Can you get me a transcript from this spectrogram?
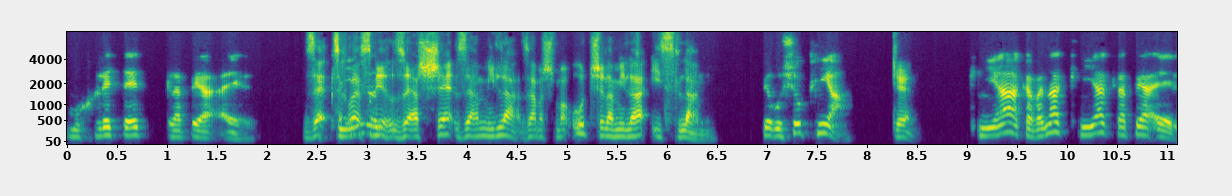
מוחלטת כלפי האל. זה צריך להסביר, זה, הש... זה המילה, זה המשמעות של המילה אסלאם. פירושו כניעה. כן. כניעה, הכוונה כניעה כלפי האל.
